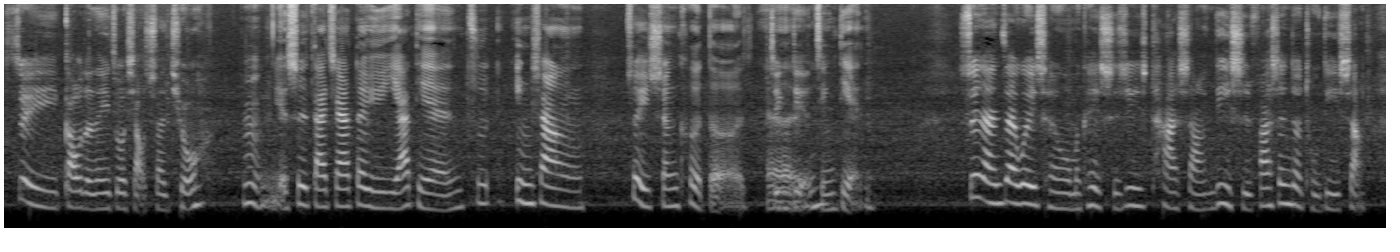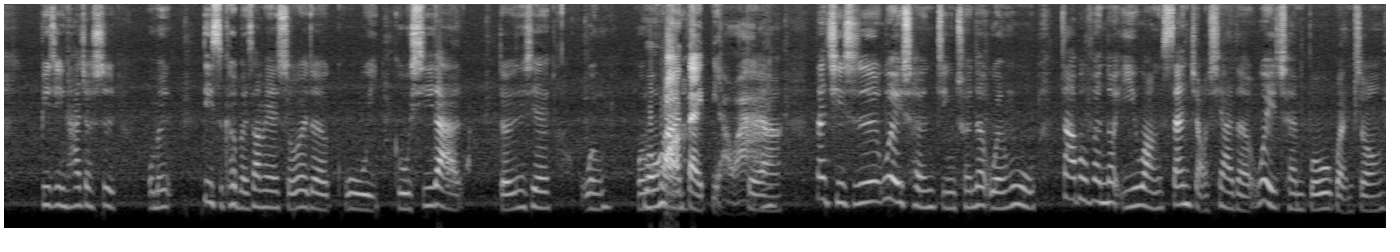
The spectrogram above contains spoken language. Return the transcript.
最高的那一座小山丘。嗯，也是大家对于雅典最印象最深刻的景点。景点。虽然在卫城，我们可以实际踏上历史发生的土地上，毕竟它就是我们历史课本上面所谓的古古希腊的那些文文化，代表啊。对啊，但其实魏城仅存的文物，大部分都移往山脚下的魏城博物馆中，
